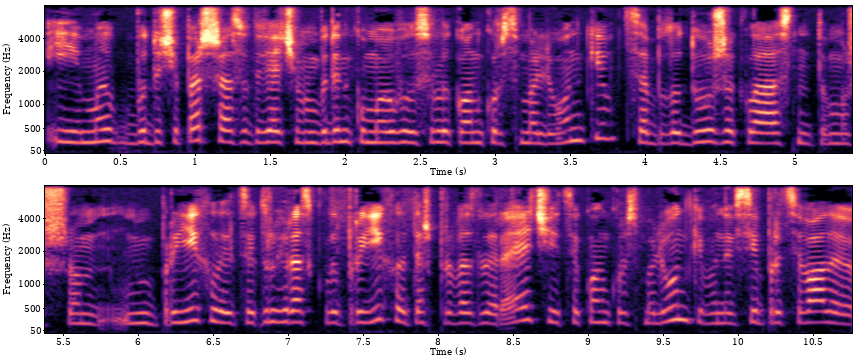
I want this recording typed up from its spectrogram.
і ми, будучи перший раз у дитячому будинку, ми оголосили конкурс малюнків. Це було дуже класно, тому що ми приїхали. Це другий раз, коли приїхали, теж привезли речі. І це конкурс малюнків. Вони всі працювали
